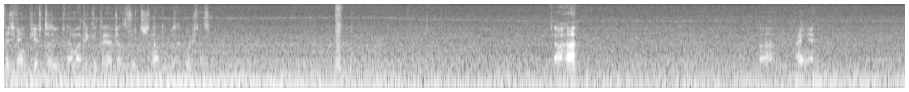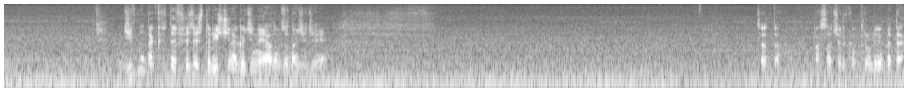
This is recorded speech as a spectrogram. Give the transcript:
Te dźwięki jeszcze pneumatyki trochę trzeba zrzucić na dół, za głośne są. Aha. A, fajnie. Dziwne tak te wszyscy 40 na godzinę jadą, co tam się dzieje? Co to? Pasacier kontroluje BT.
